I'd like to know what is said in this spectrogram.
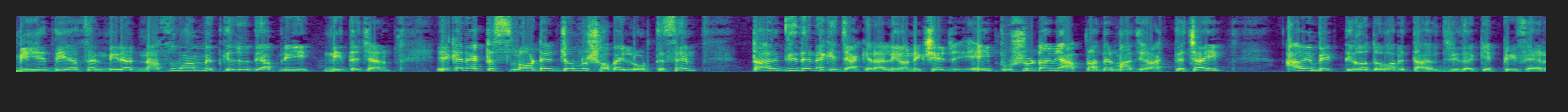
মিহিদি হাসান, মিরাজ নাসুম আহমেদকে যদি আপনি নিতে চান, এখানে একটা স্লটের জন্য সবাই লড়তেছে। তাহিদিদে নাকি জাকের আলী অনেক। সে এই প্রশ্নটা আমি আপনাদের মাঝে রাখতে চাই। আমি ব্যক্তিগতভাবে তাহিদ হৃদয়কে প্রিফেয়ার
